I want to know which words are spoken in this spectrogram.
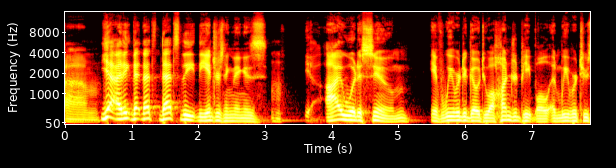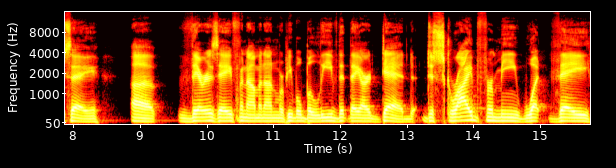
Um Yeah, I think that that's that's the the interesting thing is, I would assume if we were to go to hundred people and we were to say, uh, there is a phenomenon where people believe that they are dead. Describe for me what they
